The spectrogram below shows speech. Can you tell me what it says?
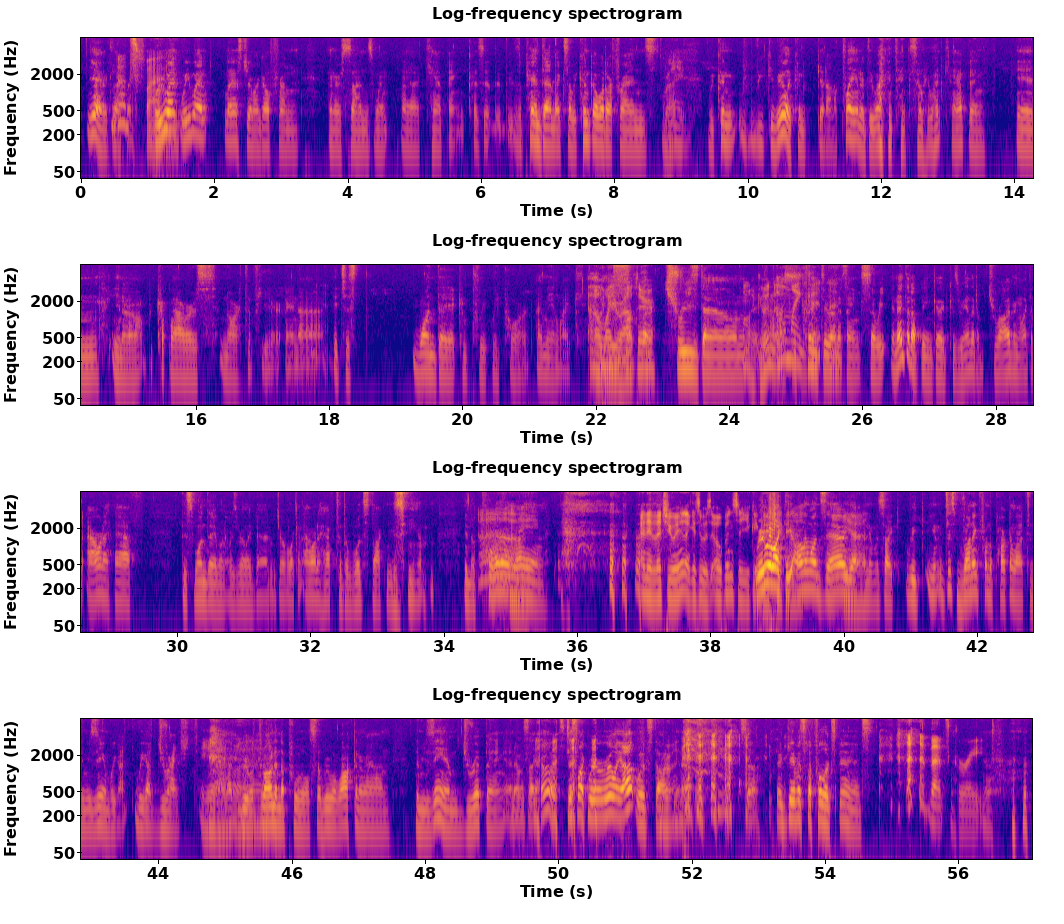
yeah exactly. That's fun. We went we went last year. My girlfriend and her sons went uh, camping because it, it was a pandemic, so we couldn't go with our friends. right. we couldn't we really couldn't get on a plane or do anything so we went camping in you know a couple hours north of here and uh it just one day it completely poured i mean like Oh, while you were out there? like trees down Oh, my you know, goodness. like Oh, my we couldn't do anything so we it ended up being good because we ended up driving like an hour and a half this one day when it was really bad we drove like an hour and a half to the woodstock museum in the ah. pouring Oh. rain and they let you in. I guess it was open, so you could. we go were like check the only ones there Yeah. yeah and it was like we you know, just running from the parking lot to the museum we got we got drenched Yeah, like we were thrown in the pool so we were walking around the museum dripping and it was like oh it's just like we were really at woodstock you know so it gave us the full experience That's great. Yeah.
